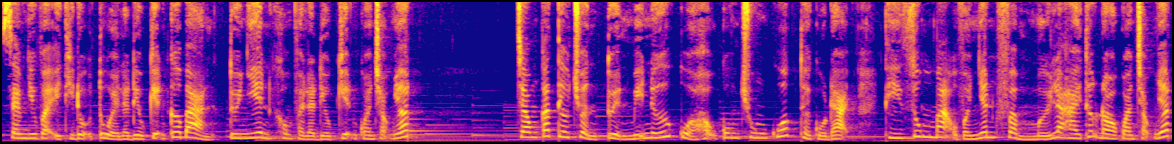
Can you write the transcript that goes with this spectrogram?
Xem như vậy thì độ tuổi là điều kiện cơ bản, tuy nhiên không phải là điều kiện quan trọng nhất. Trong các tiêu chuẩn tuyển mỹ nữ của hậu cung Trung Quốc thời cổ đại thì dung mạo và nhân phẩm mới là hai thước đo quan trọng nhất.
